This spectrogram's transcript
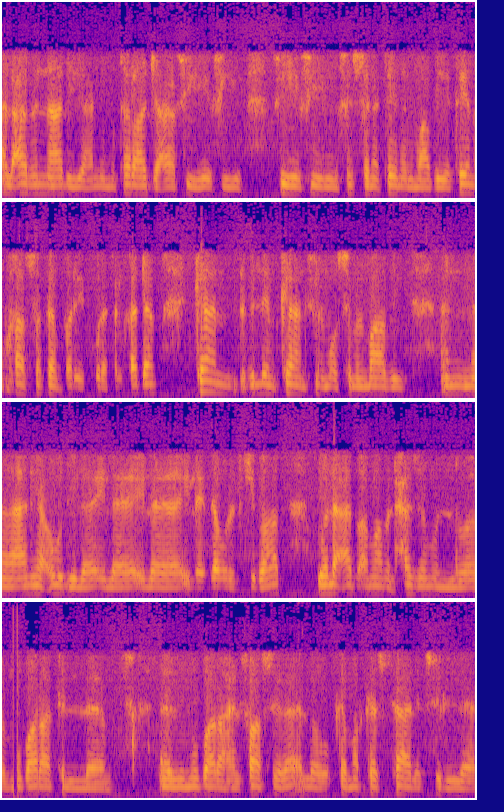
العاب النادي يعني متراجعة في في في في في السنتين الماضيتين وخاصة فريق كرة القدم. كان بالإمكان في الموسم الماضي ان أن يعود إلى إلى إلى إلى دور الكبار ولعب أمام الحزم المباراة المباراة الفاصلة اللي كمركز ثالث في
